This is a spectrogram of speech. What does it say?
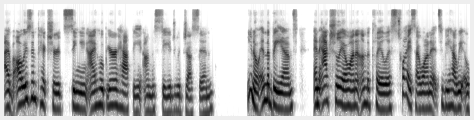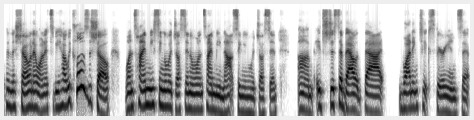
I've always been pictured singing I Hope You're Happy on the stage with Justin, you know, in the band. And actually, I want it on the playlist twice. I want it to be how we open the show, and I want it to be how we close the show. One time, me singing with Justin, and one time, me not singing with Justin. Um, it's just about that wanting to experience it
